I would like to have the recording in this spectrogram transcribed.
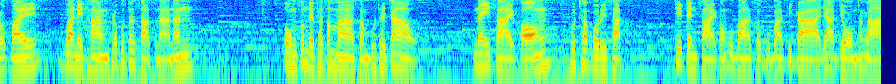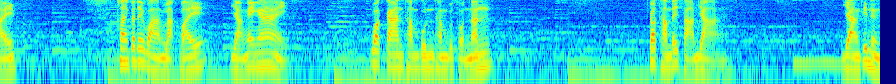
รบไว้ว่าในทางพระพุทธศาสนานั้น องค์สมเด็จพระสัมมาสัมพุทธเจ้า ในฝ่ายของพุทธบริษัท ที่เป็นฝ่ายของอุบาสกอุบาสิกาญาติโยมทั้งหลาย ท่านก็ได้วางหลักไว้อย่างง่าย ๆ ว่าการทำบุญทำกุศลนั้น ก็ทำได้สามอย่าง อย่างที่หนึ่ง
